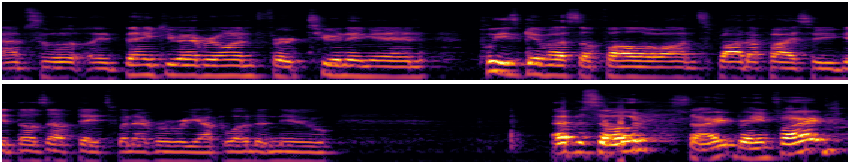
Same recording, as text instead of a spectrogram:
Absolutely. Thank you, everyone, for tuning in. Please give us a follow on Spotify so you get those updates whenever we upload a new episode. Sorry, brain fart.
